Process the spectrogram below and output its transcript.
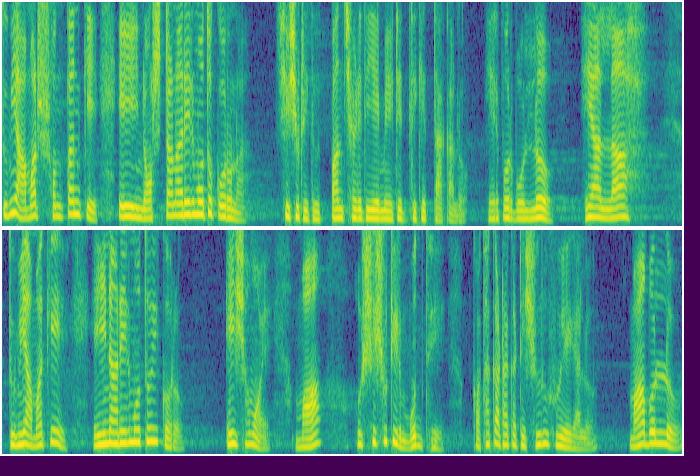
তুমি আমার সন্তানকে এই নষ্টানারের মতো করো না। শিশুটি দুধ পান ছেড়ে দিয়ে মেয়েটির দিকে তাকালো। এরপর বলল, হে আল্লাহ, তুমি আমাকে এই নারীর মতোই করো। এই সময় মা ও শিশুটির মধ্যে কথা কাটাকাটি শুরু হয়ে গেল। মা বলল,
